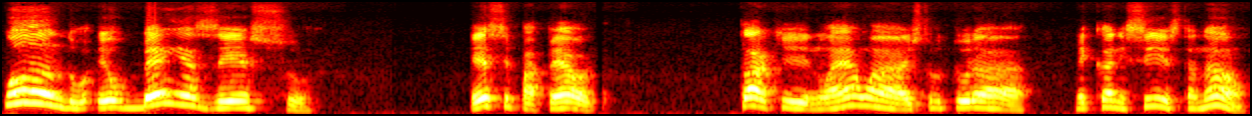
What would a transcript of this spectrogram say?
quando eu bem exerço esse papel, claro que não é uma estrutura mecanicista, não,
